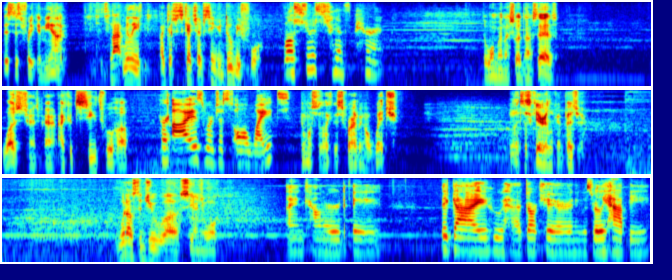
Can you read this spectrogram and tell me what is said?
This is freaking me out. It's not really like a sketch I've seen you do before. Well, she was transparent. The woman I saw downstairs was transparent. I could see through her. Her eyes were just all white. It almost was like describing a witch. Well, that's a scary looking picture. What else did you uh, see on your wall? I encountered a big guy who had dark hair and he was really happy.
